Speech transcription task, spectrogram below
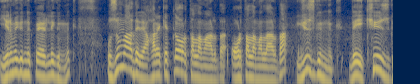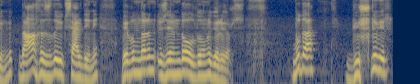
20 günlük ve 50 günlük uzun vadeli hareketli ortalamalarda ortalamalarda 100 günlük ve 200 günlük daha hızlı yükseldiğini ve bunların üzerinde olduğunu görüyoruz. Bu da güçlü bir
